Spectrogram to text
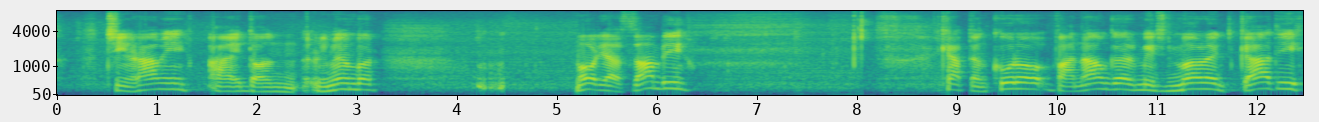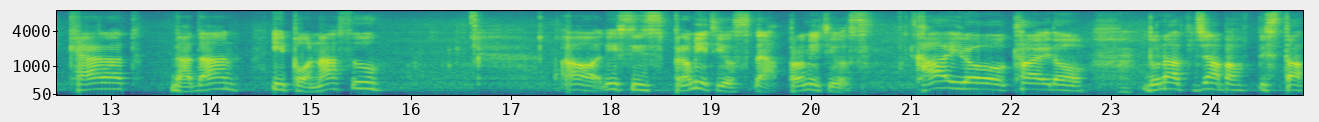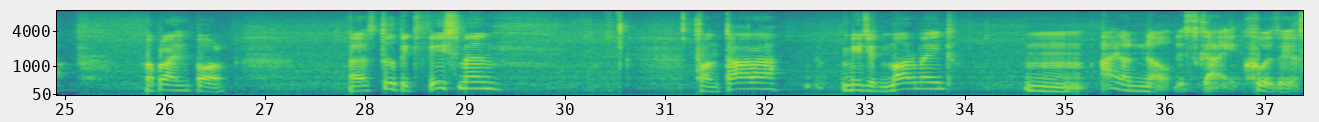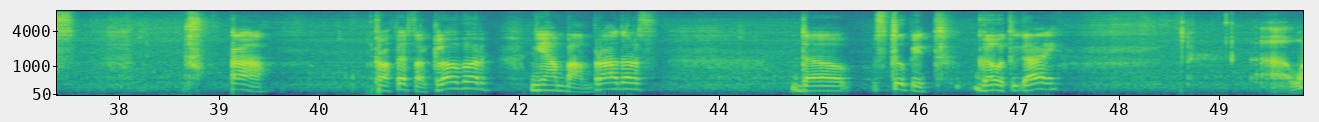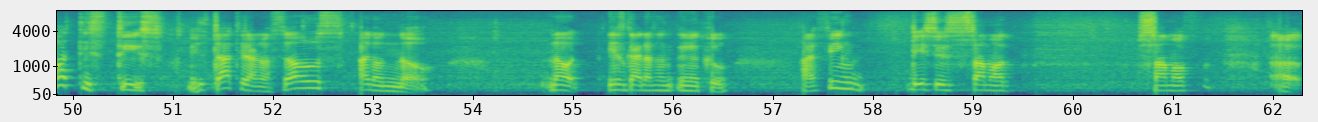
Jin Rami. I don't remember. Moria Zombie. Captain Kuro, Van Augur, Midge Murray, Gadi, Carrot, Dadan, Iponasu. Oh, this is Prometheus. Yeah, Prometheus. Kaido, Kaido, do not jump off this top upright ball. A stupid fishman. Tontara, midget mermaid. Hmm, I don't know this guy. Who is this? Ah, Professor Clover, Nyambam Brothers, the stupid goat guy. Uh, what is this? Is that Tyrannosaurus? I don't know. No, this guy doesn't a clue. I think this is some of some of uh,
